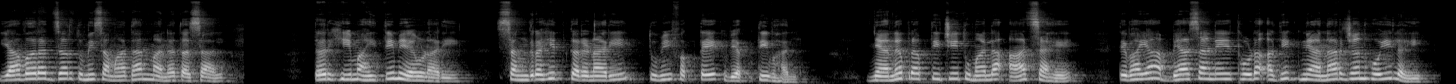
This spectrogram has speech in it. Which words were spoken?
यावरच जर तुम्ही समाधान मानत असाल तर ही माहिती मिळवणारी संग्रहित करणारी तुम्ही फक्त एक व्यक्ती व्हाल. ज्ञानप्राप्तीची तुम्हाला आच आहे तेव्हा या अभ्यासाने थोडं अधिक ज्ञानार्जन होईलही.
